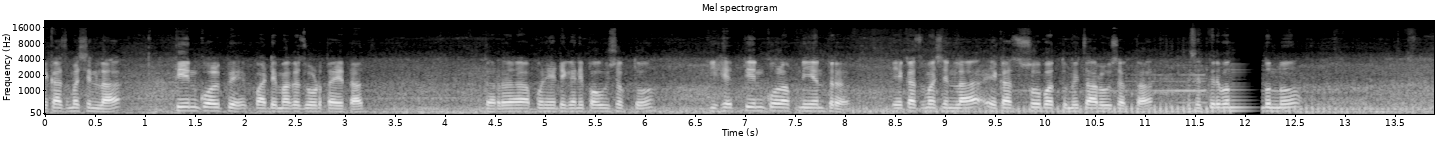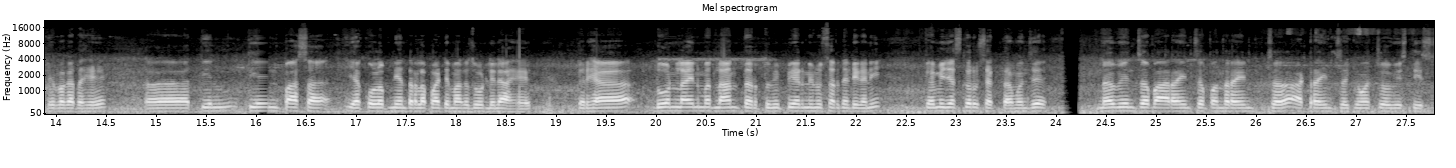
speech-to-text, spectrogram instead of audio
एकाच मशीनला तीन कोळपे पाठीमागं जोडता येतात. तर आपण या ठिकाणी पाहू शकतो की हे तीन कोळपणी यंत्र एकाच मशीनला एकाच सोबत तुम्ही चालवू शकता. शेतकरी बंधूंनो हे बघा आता हे तीन तीन पासा या कोळप नियंत्रणाला पाठीमागं जोडलेले आहेत. तर ह्या दोन लाईनमधलं अंतर तुम्ही पेरणीनुसार त्या ठिकाणी कमी जास्त करू शकता. म्हणजे नऊ इंच बारा इंच पंधरा इंच अठरा इंच किंवा चोवीस तीस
